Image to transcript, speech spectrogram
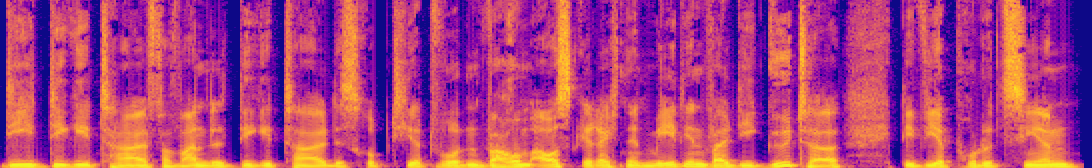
die digital verwandelt, digital disruptiert wurden. Warum ausgerechnet Medien? Weil die Güter, die wir produzieren,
